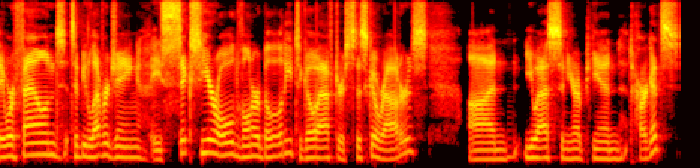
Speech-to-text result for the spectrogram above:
They were found to be leveraging a six year old vulnerability to go after Cisco routers on US and European targets.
